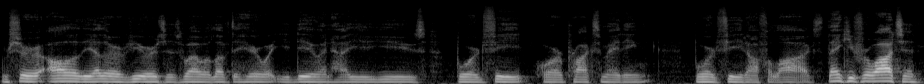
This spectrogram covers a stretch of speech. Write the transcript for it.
I'm sure all of the other viewers as well would love to hear what you do and how you use board feet or approximating board feet off of logs. Thank you for watching.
